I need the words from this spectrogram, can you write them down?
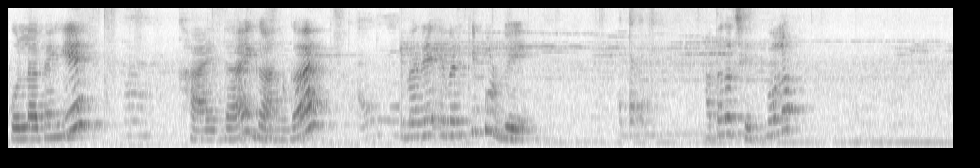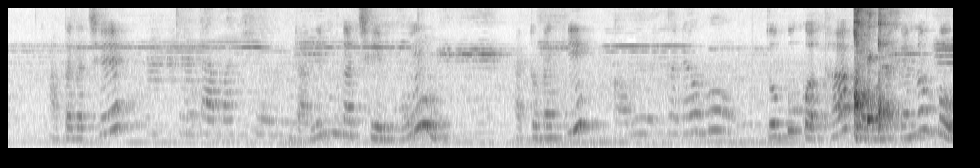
কোলা ব্যাঙে খায়, দায়, গান গায়। এবারে এবারে কি করবে আতা গাছে, বলো। আতা গাছে, ডালিম গাছে মৌ এতটা কি? তবু কথা কেন বউ?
